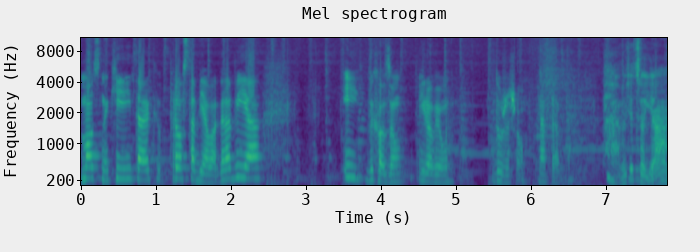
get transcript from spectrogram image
mocny kij, tak? Prosta biała grabija i wychodzą i robią duże show, naprawdę. Wiecie co, ja,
